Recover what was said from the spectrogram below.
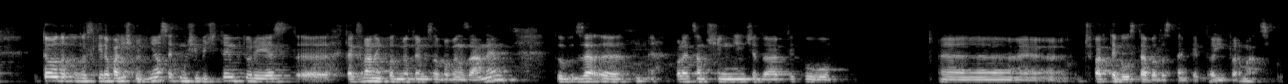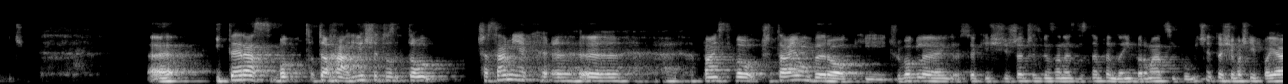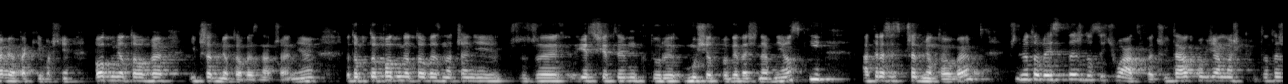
to do kogo skierowaliśmy wniosek, musi być tym, który jest e, tak zwanym podmiotem zobowiązanym. Tu za, e, polecam sięgnięcie do artykułu 4 e, ustawy o dostępie do informacji publicznej. I teraz, bo to, aha, jeszcze to, to czasami jak e, e, Państwo czytają wyroki, czy w ogóle jakieś rzeczy związane z dostępem do informacji publicznej, to się właśnie pojawia takie właśnie podmiotowe i przedmiotowe znaczenie. No to, to podmiotowe znaczenie, że jest się tym, który musi odpowiadać na wnioski, a teraz jest przedmiotowe. Przedmiotowe jest też dosyć łatwe, czyli ta odpowiedzialność to też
